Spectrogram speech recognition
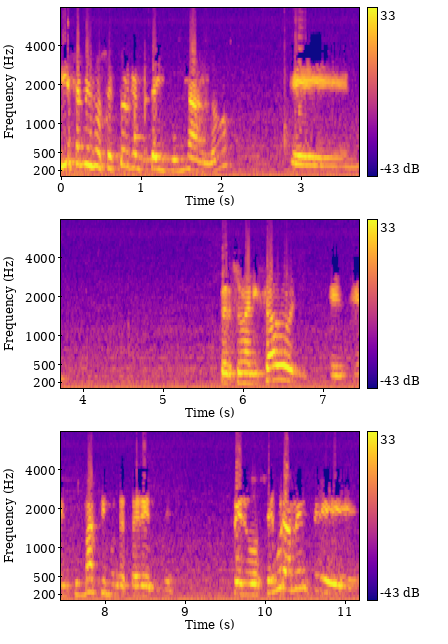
Y ese mismo sector que me está impugnando, eh, personalizado en, su máximo referente. Pero seguramente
